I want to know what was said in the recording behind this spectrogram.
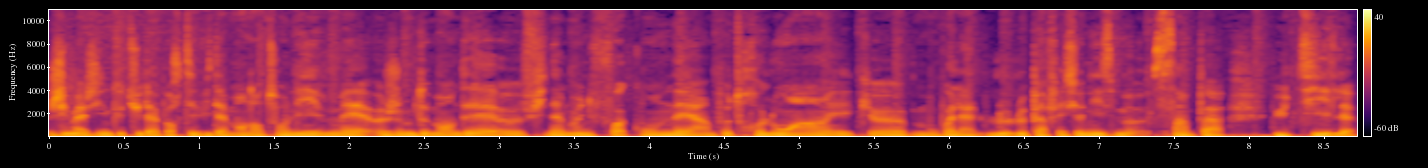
J'imagine que tu l'abordes évidemment dans ton livre, mais je me demandais euh, finalement une fois qu'on est un peu trop loin et que bon voilà le, le perfectionnisme sympa, utile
